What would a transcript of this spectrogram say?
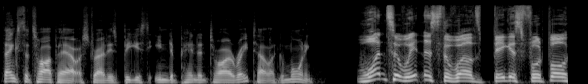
Thanks to Tyre Power, Australia's biggest independent tyre retailer. Good morning. Want to witness the world's biggest football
